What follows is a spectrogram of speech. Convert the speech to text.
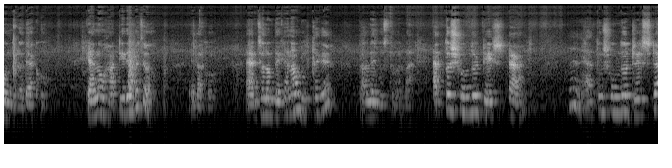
বন্ধুরা, দেখো। কেন হাঁটি দেখেছ? এই দেখো, এক ঝলক দেখে নাও দূর থেকে, তাহলেই বুঝতে পারবা। এত সুন্দর ড্রেসটা হ্যাঁ এত সুন্দর ড্রেসটা,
